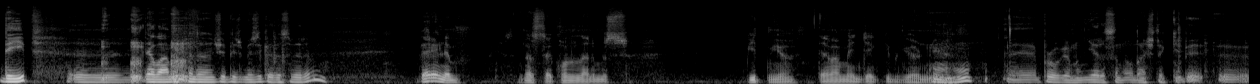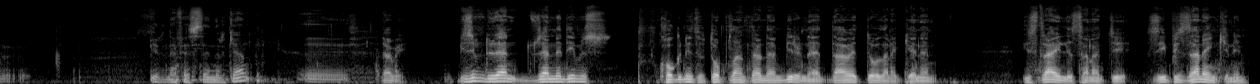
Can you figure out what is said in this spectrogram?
Deyip e, devam etmeden önce bir müzik arası verelim mi? Verelim. Nasılsa konularımız bitmiyor. Devam edecek gibi görünüyor. Hı hı. E, programın yarısına ulaştık gibi e, bir nefeslenirken e, Tabii. Bizim düzen, düzenlediğimiz kognitif toplantılardan birine davetli olarak gelen İsrailli sanatçı Zipi Zarenki'nin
